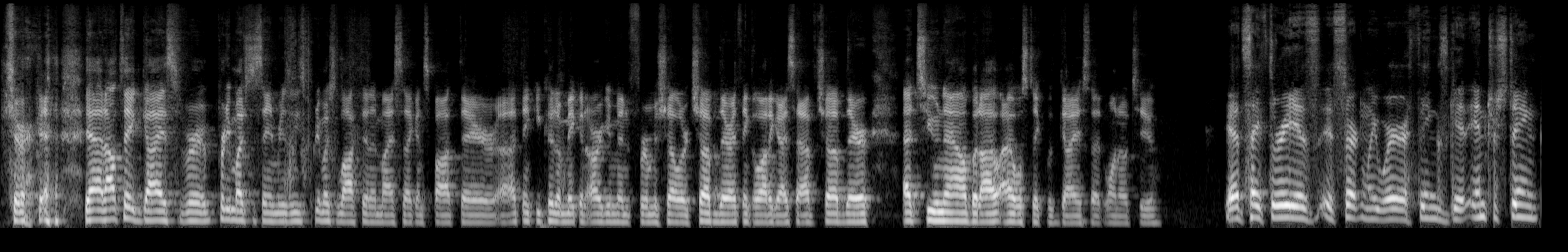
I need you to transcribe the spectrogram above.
Sure. Yeah. And I'll take guys for pretty much the same reason. He's pretty much locked in in my second spot there. Uh, I think you could have make an argument for Michel or Chubb there. I think a lot of guys have Chubb there at two now, but I, I will stick with Guice at 102. Yeah, I'd say three is, is certainly where things get interesting.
